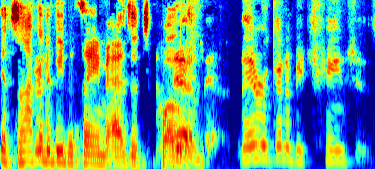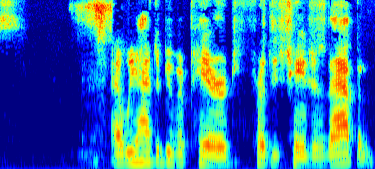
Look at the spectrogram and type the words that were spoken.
It's not going to be the same as it's there, quoted. there are going to be changes, and we have to be prepared for these changes to happen.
